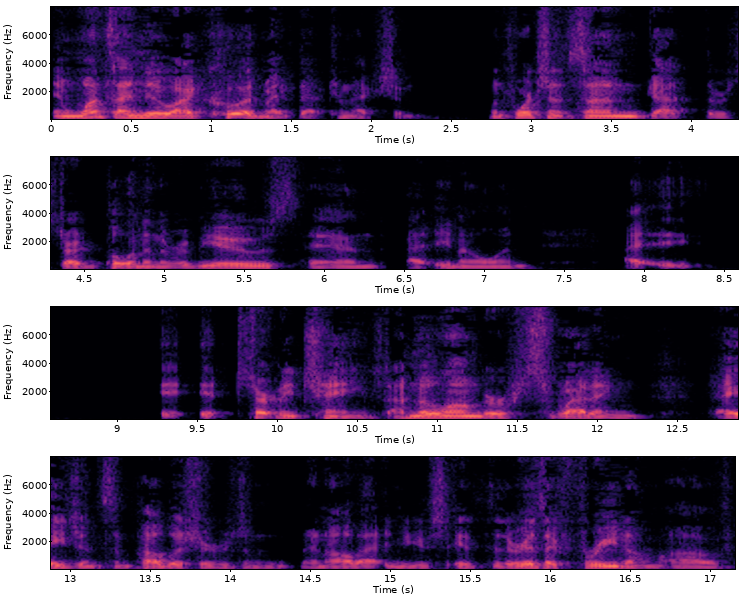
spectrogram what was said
and once I knew I could make that connection, when Fortunate Son got the, started pulling in the reviews, and I, you know, and I, it, it certainly changed. I'm no longer sweating agents and publishers and and all that. And you, it, there is a freedom of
